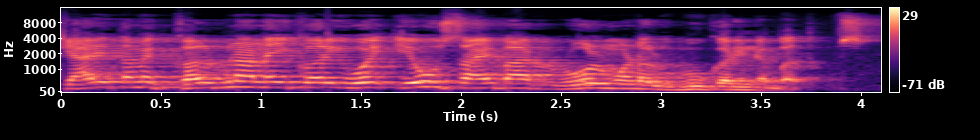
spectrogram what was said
ક્યારે તમે કલ્પના નહીં કરી હોય એવું સાહેબ આ રોલ મોડલ ઊભું કરીને બતાવશે.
